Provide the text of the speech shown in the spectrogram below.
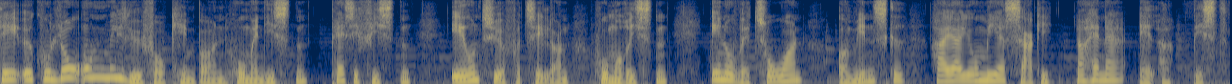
Det er økologen, miljøforkæmperen, humanisten, pacifisten, eventyrfortælleren, humoristen, innovatoren og mennesket Hayao Miyazaki, når han er allerbedst.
